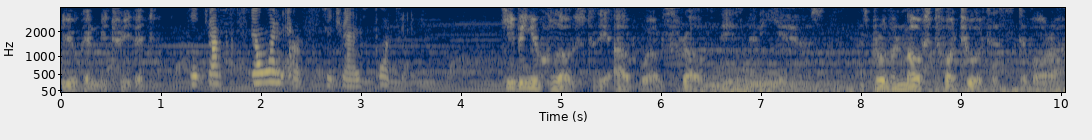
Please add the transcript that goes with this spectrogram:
You can retrieve it. He trusts no one else to transport it. Keeping you close to the Outworld throne these many years has proven most fortuitous, D'Vorah.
